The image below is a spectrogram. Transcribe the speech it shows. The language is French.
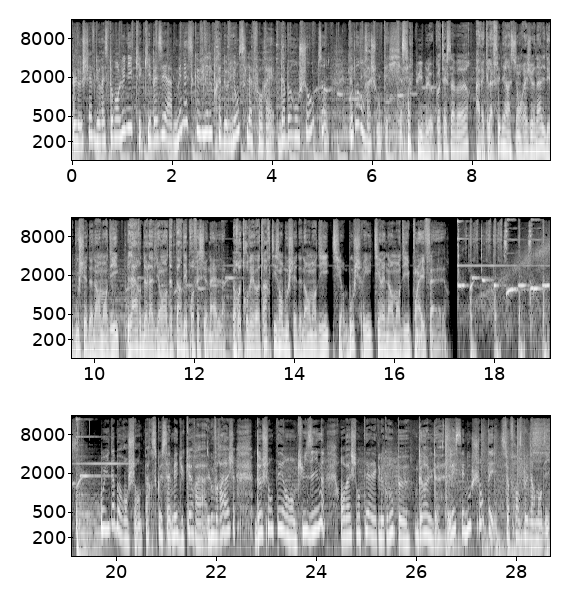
le chef du restaurant L'Unique qui est basé à Ménesqueville près de Lyons-la-Forêt. D'abord on chante, d'abord on va chanter. Circuit bleu côté saveur avec la Fédération régionale des bouchers de Normandie, l'art de la viande par des professionnels. Retrouvez votre artisan boucher de Normandie sur boucherie-normandie.fr. Oui, d'abord on chante parce que ça met du cœur à l'ouvrage de chanter en cuisine. On va chanter avec le groupe Gold. Laissez-nous chanter sur France Bleu Normandie.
